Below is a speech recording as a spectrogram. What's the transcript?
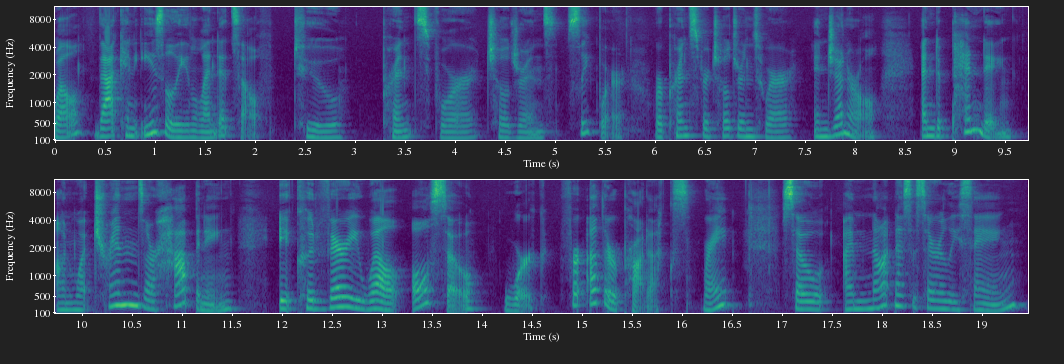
Well, that can easily lend itself to prints for children's sleepwear or prints for children's wear in general. And depending on what trends are happening, it could very well also work for other products, right? So I'm not necessarily saying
